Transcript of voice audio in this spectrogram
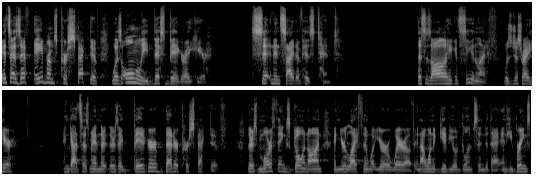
it's as if Abram's perspective was only this big right here, sitting inside of his tent. This is all he could see in life, was just right here. And God says, Man, there, there's a bigger, better perspective. There's more things going on in your life than what you're aware of. And I want to give you a glimpse into that. And he brings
